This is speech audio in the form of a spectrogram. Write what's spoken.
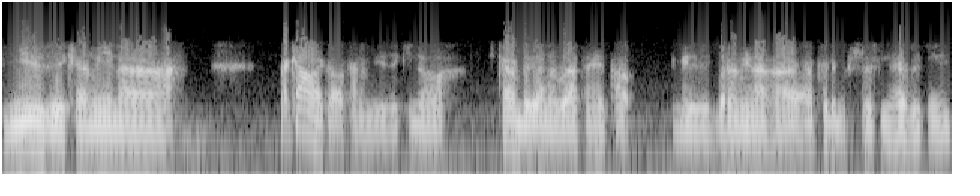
music. I mean, uh, I kind of like all kind of music. You know, kind of big on the rap and hip hop music, but I mean, I, I pretty much listen to everything.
